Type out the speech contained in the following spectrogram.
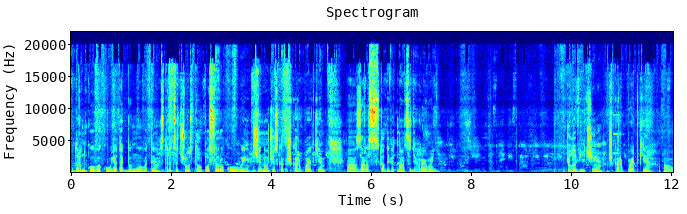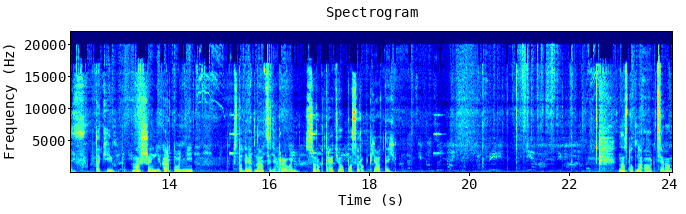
Подарункова куля, так би мовити, з 36 по 40 жіночі шкарпетки. А зараз 119 гривень. Чоловічі шкарпетки в такій машині картонній 119 гривень. З 43 по 45. Наступна акція.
